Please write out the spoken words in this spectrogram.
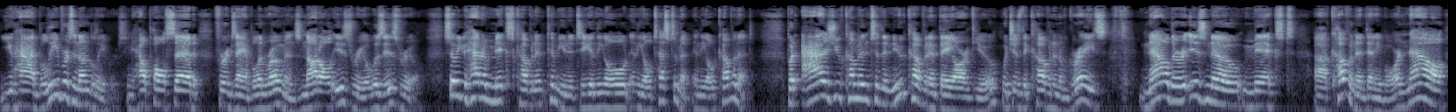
you had believers and unbelievers. You know, how Paul said, for example, in Romans, not all Israel was Israel. So you had a mixed covenant community in the old in the Old Testament, in the Old Covenant. But as you come into the new covenant, they argue, which is the covenant of grace, now there is no mixed uh, covenant anymore. Now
